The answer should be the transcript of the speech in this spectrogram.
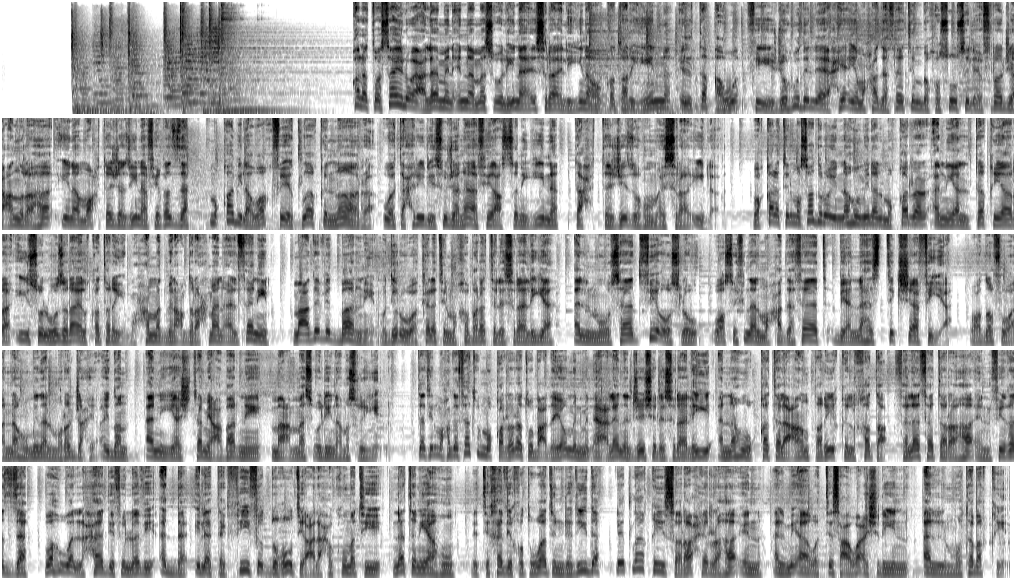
قالت وسائل إعلام إن مسؤولين إسرائيليين وقطريين التقوا في جهود لإحياء محادثات بخصوص الإفراج عن رهائن محتجزين في غزة مقابل وقف إطلاق النار وتحرير سجناء فلسطينيين تحتجزهم إسرائيل. وقالت المصادر إنه من المقرر أن يلتقي رئيس الوزراء القطري محمد بن عبد الرحمن ال ثاني مع ديفيد بارني مدير وكالة المخابرات الإسرائيلية الموساد في أوسلو واصفين المحادثات بأنها استكشافية وأضافوا أنه من المرجح أيضا أن يجتمع بارني مع مسؤولين مصريين. تأتي المحادثات المقررة بعد يوم من إعلان الجيش الإسرائيلي أنه قتل عن طريق الخطأ ثلاثة رهائن في غزة وهو الحادث الذي أدى إلى تكثيف الضغوط على حكومة نتنياهو لاتخاذ خطوات جديدة لإطلاق سراح الرهائن المئة والتسعة وعشرين المتبقين.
